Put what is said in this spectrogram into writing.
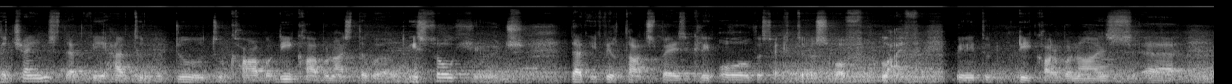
the change that we have to do to decarbonize the world is so huge that it will touch basically all the sectors of life. We need to decarbonize uh,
